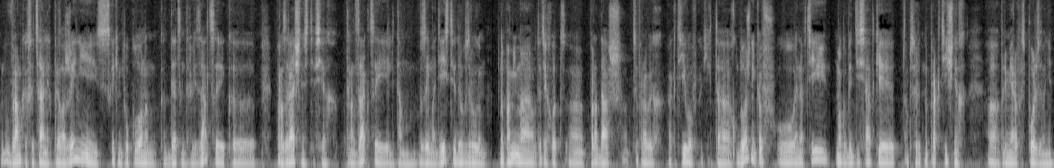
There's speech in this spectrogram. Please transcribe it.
ну, в рамках социальных приложений с каким-то уклоном к децентрализации, к прозрачности всех транзакций или там взаимодействий друг с другом. Но помимо вот этих вот э, продаж цифровых активов каких-то художников, у NFT могут быть десятки абсолютно практичных э, примеров использования.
